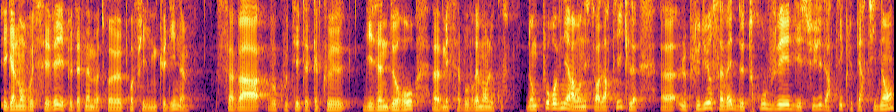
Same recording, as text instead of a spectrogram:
également vos CV et peut-être même votre profil LinkedIn ça va vous coûter peut-être quelques dizaines d'euros, euh, mais ça vaut vraiment le coup. Donc pour revenir à mon histoire d'article, euh, le plus dur, ça va être de trouver des sujets d'articles pertinents.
